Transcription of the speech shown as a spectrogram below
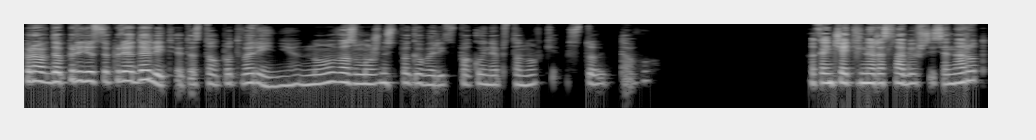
Правда, придется преодолеть это столпотворение, но возможность поговорить в спокойной обстановке стоит того. Окончательно расслабившийся народ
